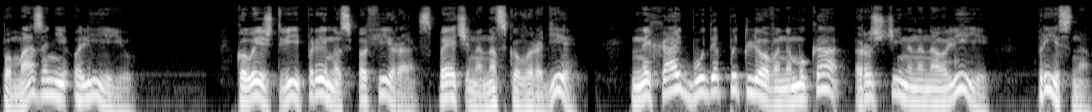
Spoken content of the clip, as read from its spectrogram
помазані олією. Коли ж твій принос офіра спечена на сковороді, нехай буде петльована мука, розчинена на олії, прісна.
